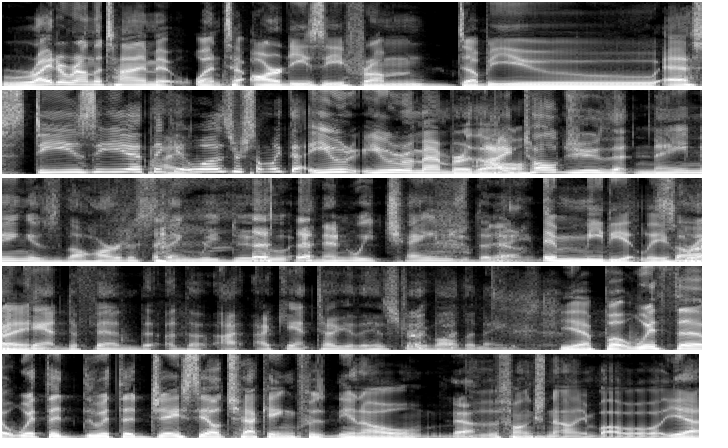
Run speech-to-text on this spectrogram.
right around the time it went to RDZ from WSDZ, I think I- it was, or something like that. You you remember though? I told you that naming is the hardest thing we do, and then we changed the Yeah. name. immediately, So right? I can't defend the. the I, I can't tell you the history of all the names. Yeah, but with the with the with the JCL checking for you know Yeah. the functionality and blah blah blah. Yeah,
